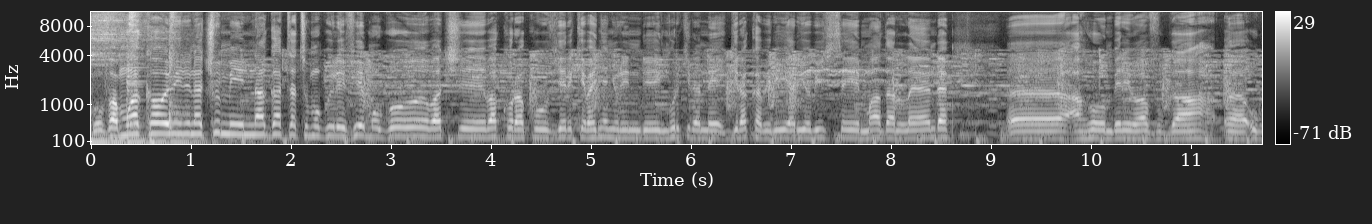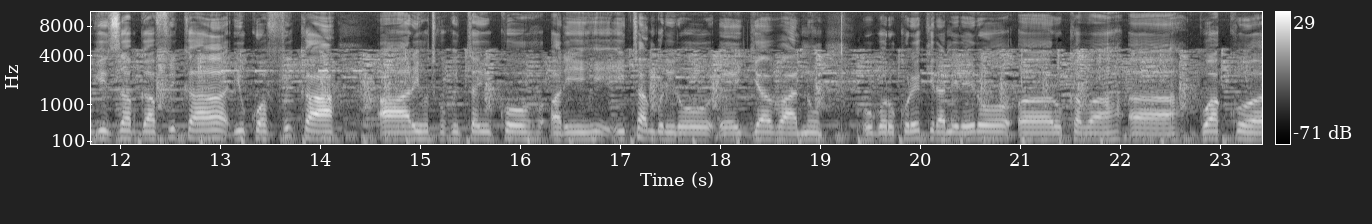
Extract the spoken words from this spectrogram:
kuva mu mwaka wa na cumi na gatatu bace ku ariyo bise motherland aho mbere bavuga eh, ubwiza bwa afurika yuko afurika ariho twakwita yuko ari itanguriro eh, ry'abantu. Urwo rukurekirane rero eh, rukaba eh, rwako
